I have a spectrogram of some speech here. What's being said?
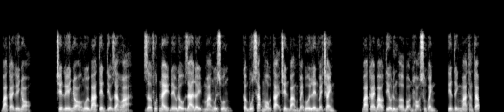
ba cái ghế nhỏ. Trên ghế nhỏ ngồi ba tên tiểu gia hỏa, giờ phút này đều đâu ra đấy mà ngồi xuống, cầm bút sáp màu tại trên bảng vẽ bôi lên vẽ tranh. Ba cái bảo tiêu đứng ở bọn họ xung quanh tiến tính mà thẳng tắp.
